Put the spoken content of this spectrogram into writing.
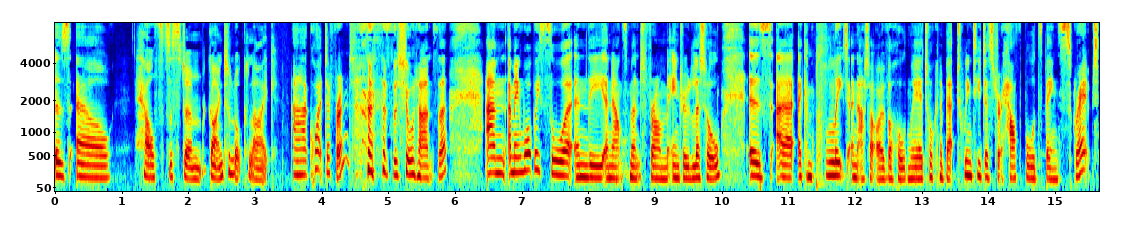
is our health system going to look like? Uh, quite different, is the short answer. Um, I mean, what we saw in the announcement from Andrew Little is a, a, complete and utter overhaul. We're talking about 20 district health boards being scrapped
